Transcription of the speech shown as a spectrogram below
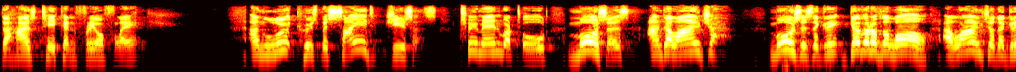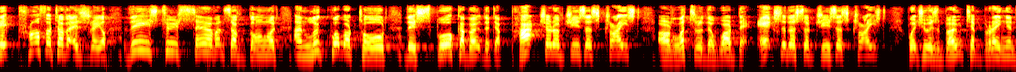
that has taken frail flesh. And Luke, who's beside Jesus, two men were told, Moses and Elijah. Moses, the great giver of the law, Elijah, the great prophet of Israel, these two servants of God, and look what we're told. They spoke about the departure of Jesus Christ, or literally the word, the exodus of Jesus Christ, which he was about to bring in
